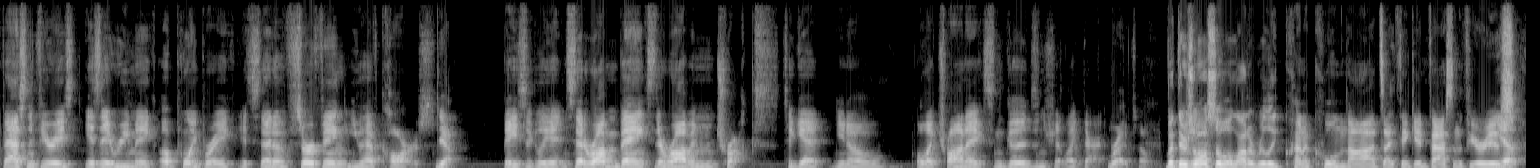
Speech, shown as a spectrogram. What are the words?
Fast and Furious is a remake of Point Break. Instead of surfing, you have cars. yeah. Basically, instead of robbing banks, they're robbing trucks to get you know electronics and goods and shit like that. Right. So, but there's anyway. also a lot of really kind of cool nods, I think, in Fast and the Furious Yep.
